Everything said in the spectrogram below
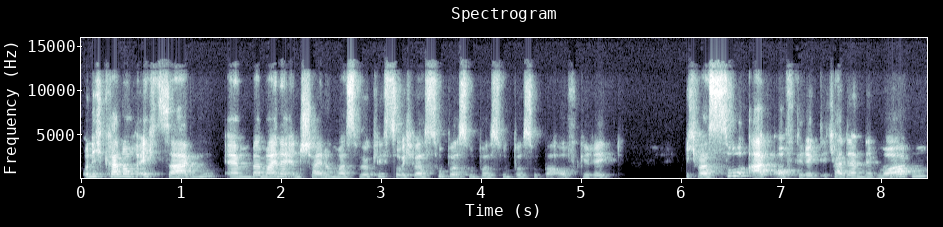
Und ich kann auch echt sagen, ähm, bei meiner Entscheidung war es wirklich so, ich war super, super, super, super aufgeregt. Ich war so arg aufgeregt. Ich hatte an dem Morgen,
